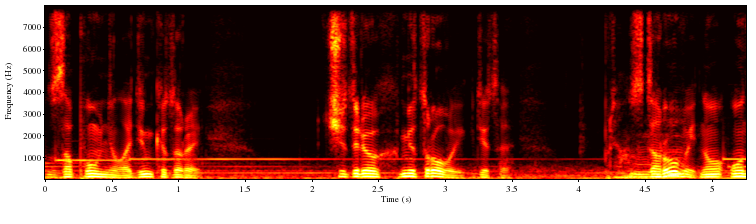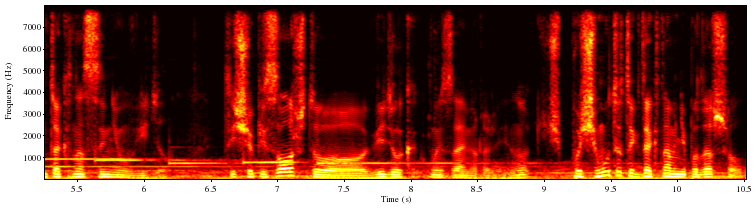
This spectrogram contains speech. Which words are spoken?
запомнил, один, который четырехметровый где-то. Прям здоровый, но он так нас и не увидел. Ты еще писал, что видел, как мы замерли. Но ч- почему ты тогда к нам не подошел?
